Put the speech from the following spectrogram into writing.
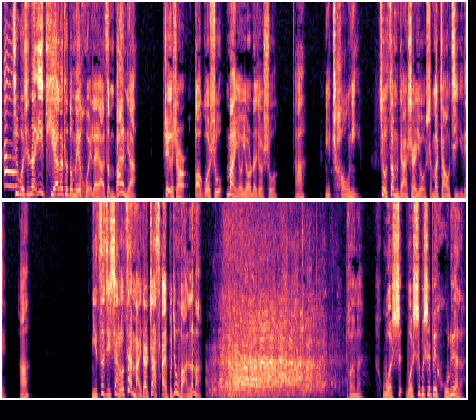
结果现在一天了他都没回来呀，怎么办呢？这个时候，保国叔慢悠悠的就说：“啊，你瞅你，就这么点事儿，有什么着急的啊？你自己下楼再买袋榨菜不就完了吗？” 朋友们，我是我是不是被忽略了？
